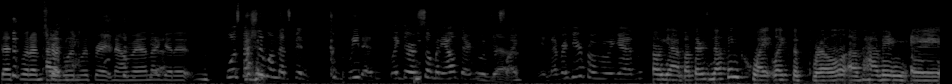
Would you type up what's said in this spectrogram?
That's what I'm struggling with right now, man. I get it. Well, especially one that's been completed. Like there are so many out there who have just Yeah. like you never hear from them again. Oh yeah, but there's nothing quite like the thrill of having a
